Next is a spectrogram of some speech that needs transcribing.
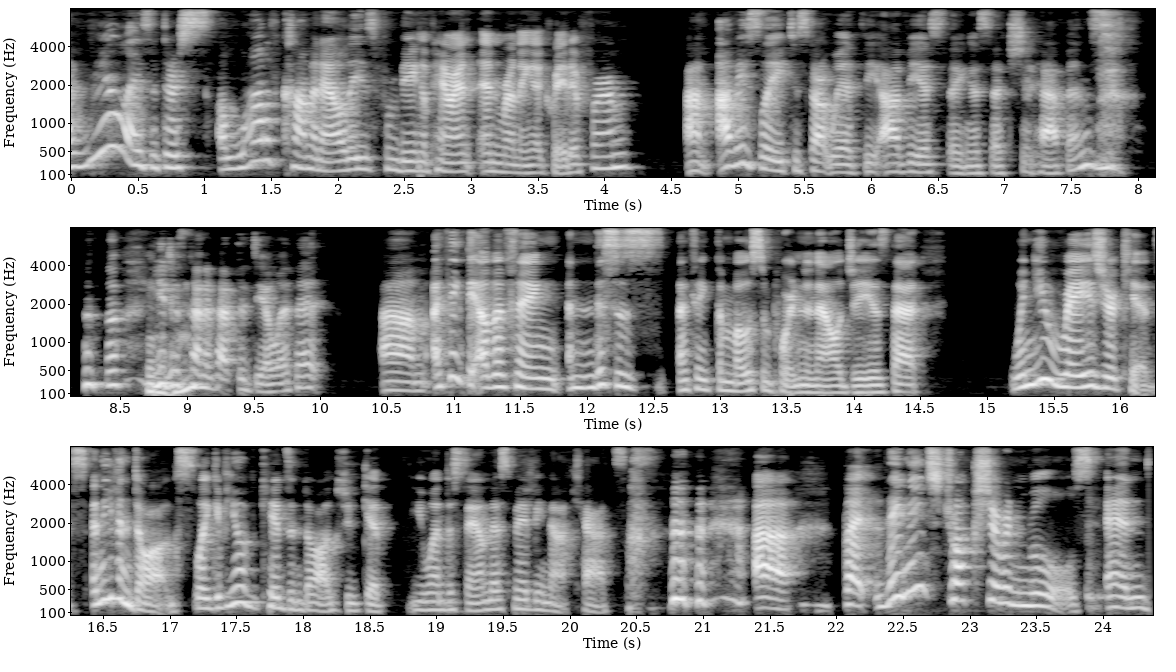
I realize that there's a lot of commonalities from being a parent and running a creative firm. Um, obviously, to start with, the obvious thing is that shit happens. you mm-hmm. just kind of have to deal with it. Um, I think the other thing, and this is, I think, the most important analogy, is that when you raise your kids and even dogs, like if you have kids and dogs, you get you understand this. Maybe not cats, uh, but they need structure and rules, and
